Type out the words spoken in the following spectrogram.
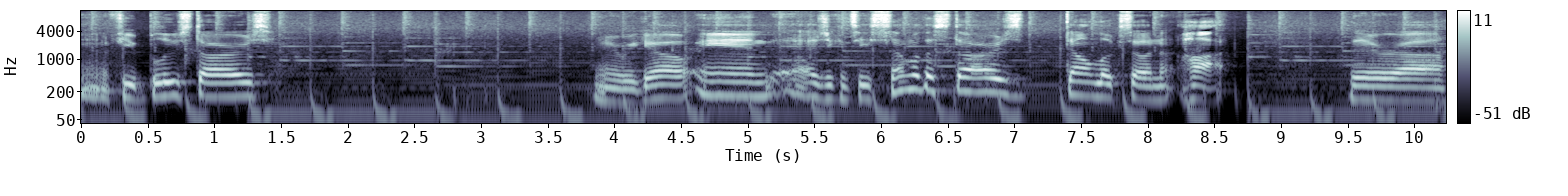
And a few blue stars. There we go, and as you can see, some of the stars don't look so hot. They're uh,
